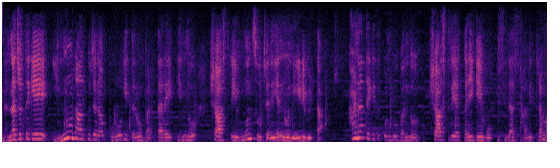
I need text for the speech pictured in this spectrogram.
ನನ್ನ ಜೊತೆಗೆ ಇನ್ನೂ ನಾಲ್ಕು ಜನ ಪುರೋಹಿತರು ಬರ್ತಾರೆ ಎಂದು ಶಾಸ್ತ್ರಿ ಮುನ್ಸೂಚನೆಯನ್ನು ನೀಡಿಬಿಟ್ಟ. ಹಣ ತೆಗೆದುಕೊಂಡು ಬಂದು ಶಾಸ್ತ್ರಿಯ ಕೈಗೆ ಒಪ್ಪಿಸಿದ ಸಾವಿತ್ರಮ್ಮ,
